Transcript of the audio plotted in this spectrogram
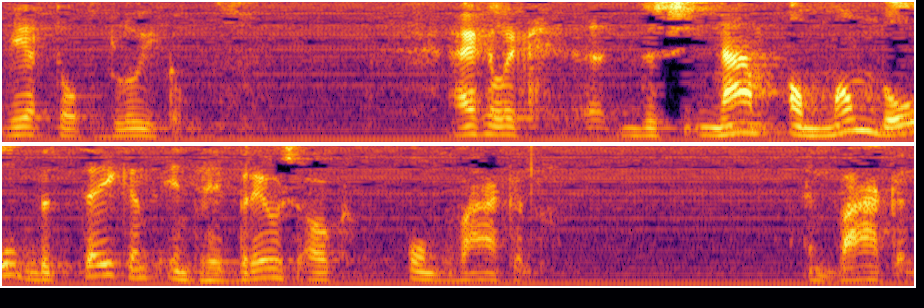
weer tot bloei komt. Eigenlijk, eh, de naam amandel betekent in het Hebreeuws ook ontwaken. En waken.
